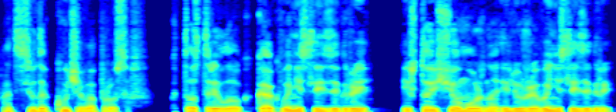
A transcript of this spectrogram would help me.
Отсюда куча вопросов. Кто стрелок, как вынесли из игры, и что еще можно или уже вынесли из игры.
